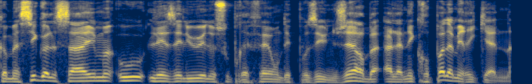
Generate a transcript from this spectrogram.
comme à Sigolsheim où les élus et le sous-préfet ont déposé une gerbe à la nécropole américaine.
